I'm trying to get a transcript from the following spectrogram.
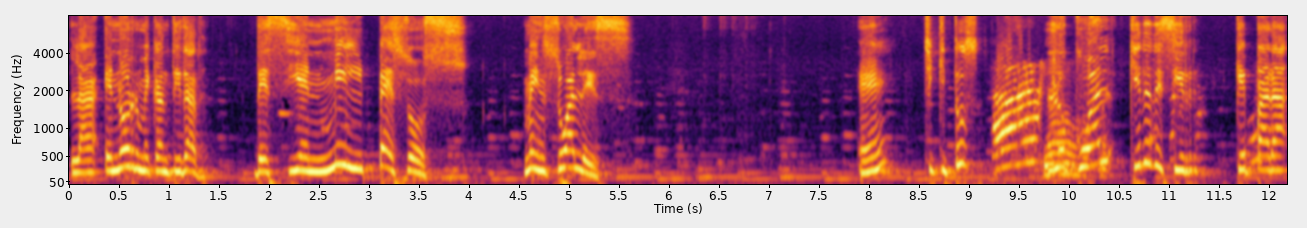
la enorme cantidad de 100 mil pesos mensuales. ¿Eh? Chiquitos. Lo cual quiere decir que para...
